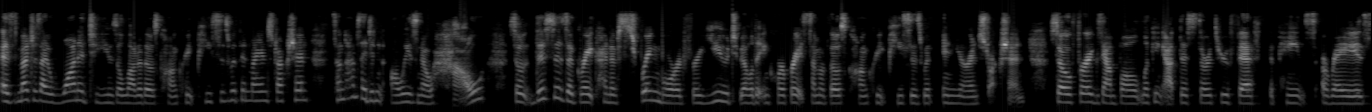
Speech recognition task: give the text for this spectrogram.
as much as I wanted to use a lot of those concrete pieces within my instruction, sometimes I didn't always know how. So this is a great kind of springboard for you to be able to incorporate some of those concrete pieces within your instruction. So for example, looking at this third through fifth, the paints, arrays,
